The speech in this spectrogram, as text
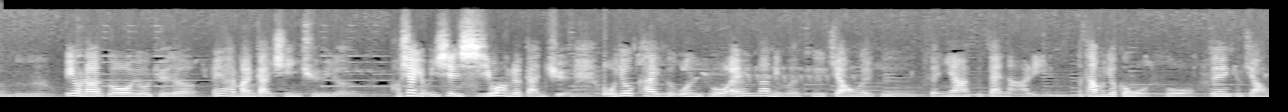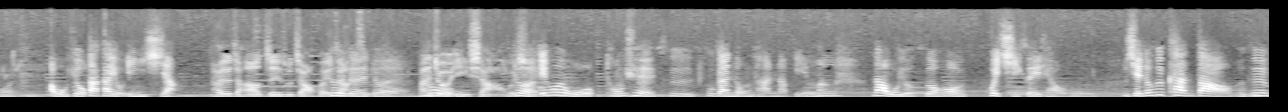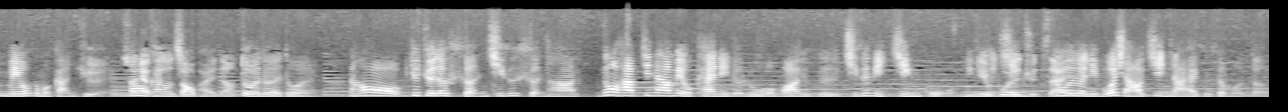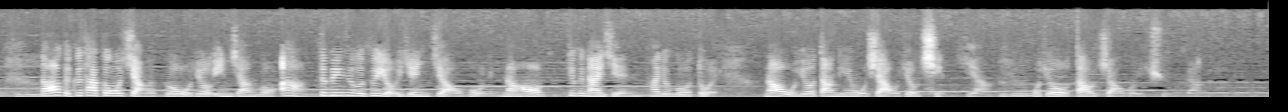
因为我那个时候就觉得，哎、欸，还蛮感兴趣的。好像有一线希望的感觉，我就开始问说：“哎、欸，那你们是教会是怎样？是在哪里？”那他们就跟我说：“真耶稣教会。”啊，我就大概有印象。他就讲到真耶稣教会这样子，对对对，那你就有印象。对，因为我同学是住在龙潭那边嘛，嗯、那我有时候会骑这一条路，以前都是看到，可是没有什么感觉。所以你有看过招牌这样？对对对。然后就觉得神，其实神他，如果他今天他没有开你的路的话，就是其实你经过，你，你也不会去对对，你不会想要进来还是什么的。嗯、然后可是他跟我讲的时候，我就有印象说啊，这边是不是有一间教会？然后就是那一间，他就说对。然后我就当天我下午就请假，嗯、我就到教会去这样。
